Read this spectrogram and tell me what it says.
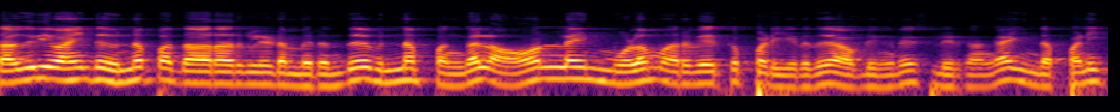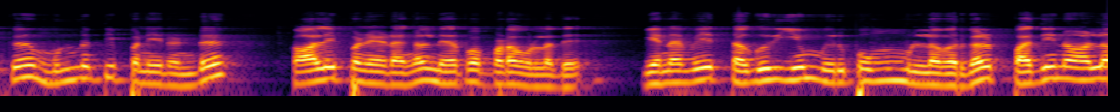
தகுதி வாய்ந்த விண்ணப்பதாரர்களிடமிருந்து விண்ணப்பங்கள் ஆன்லைன் மூலம் வரவேற்கப்படுகிறது அப்படிங்கிறத சொல்லியிருக்காங்க. இந்த பணிக்கு முன்னூற்றி பன்னிரெண்டு காலி பணியிடங்கள் நிரப்பப்பட உள்ளது. எனவே தகுதியும் விருப்பமும் உள்ளவர்கள் பதினாலு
